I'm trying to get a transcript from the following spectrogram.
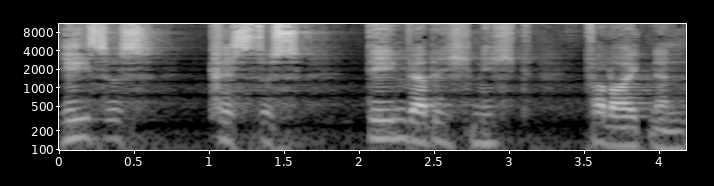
Jesus Christus, den werde ich nicht verleugnen.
